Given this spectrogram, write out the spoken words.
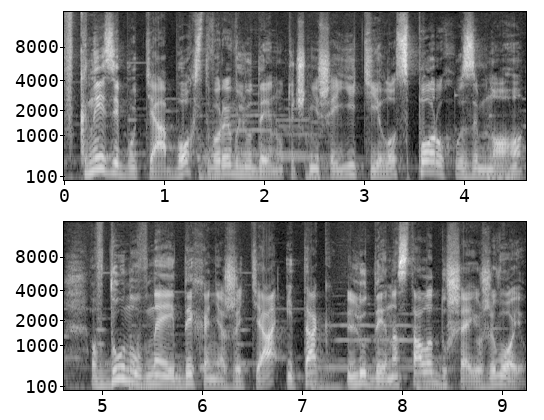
В книзі буття Бог створив людину, точніше її тіло, з поруху земного, вдунув в неї дихання життя, і так людина стала душею живою.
